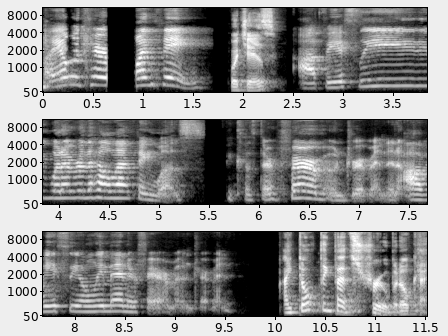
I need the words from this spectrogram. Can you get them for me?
I only care about one thing. Which is Obviously, whatever the hell that thing was. Because they're pheromone driven, and obviously only men are pheromone driven. I don't think that's mm. true, but okay.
